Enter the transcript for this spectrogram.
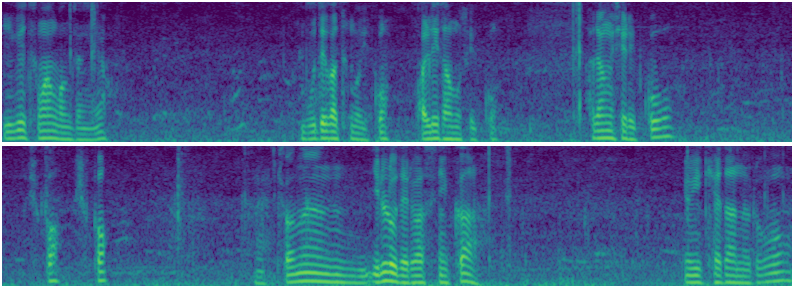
이게 중앙광장이에요. 무대 같은 거 있고 관리사무소 있고 화장실 있고 슈퍼 슈퍼. 네, 저는 일로 내려왔으니까 여기 계단으로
